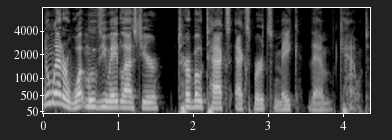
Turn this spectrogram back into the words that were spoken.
No matter what moves you made last year, TurboTax experts make them count.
